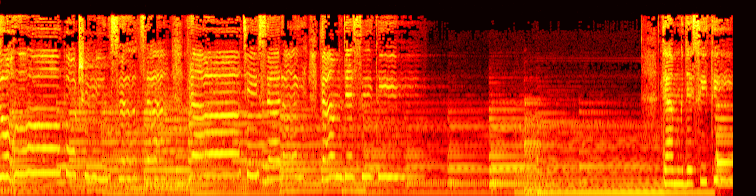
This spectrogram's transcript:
Do hlbočín srdca tam, kde si ty. Vracia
